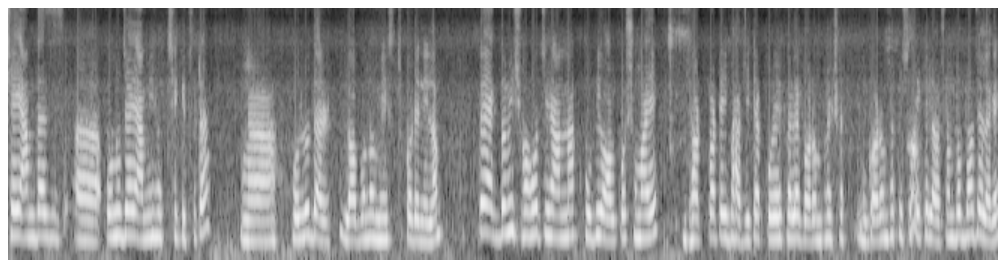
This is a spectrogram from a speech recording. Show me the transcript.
সেই আন্দাজ অনুযায়ী আমি হচ্ছে কিছুটা হলুদ আর লবণও মিক্সড করে নিলাম। তো একদমই সহজ রান্না, খুবই অল্প সময়ে ঝটপট এই ভাজিটা করে ফেলে। গরম সাথে, গরম ভাতের সাথে খেলে অসম্ভব মজা লাগে।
